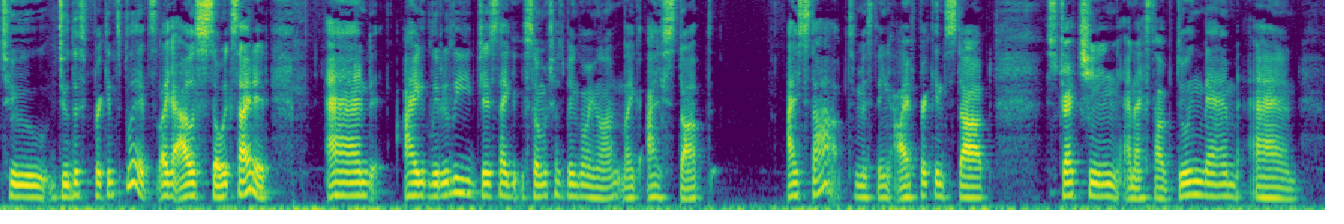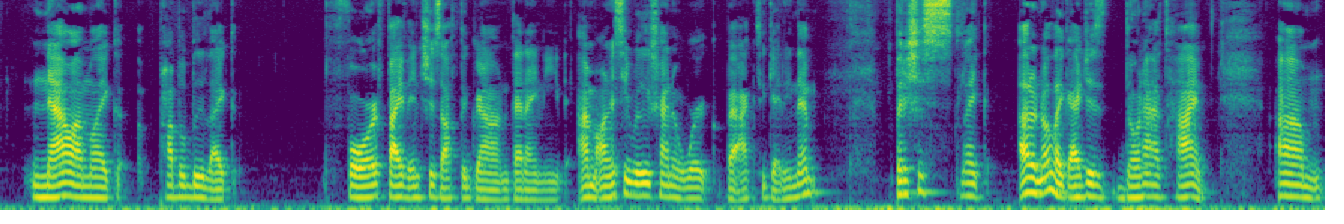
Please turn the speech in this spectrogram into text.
to do the freaking splits. Like I was so excited. And I literally just like so much has been going on. Like I stopped I stopped misting. I freaking stopped stretching and I stopped doing them. And now I'm like probably like four or five inches off the ground that I need. I'm honestly really trying to work back to getting them. But it's just like, I don't know, like I just don't have time. Um,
